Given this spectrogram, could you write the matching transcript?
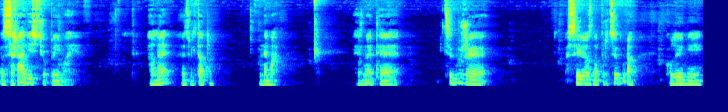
з радістю приймає, але результату нема. Знаєте, це дуже серйозна процедура, коли ми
